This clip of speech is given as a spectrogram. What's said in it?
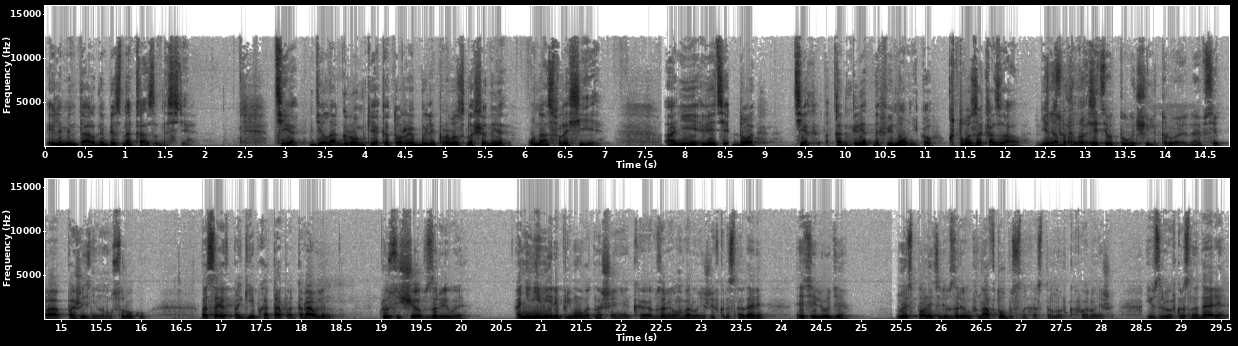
элементарной безнаказанности. Те дела громкие, которые были провозглашены у нас в России, они ведь до тех конкретных виновников, кто заказал, не Ну, слушай, ну, эти вот получили трое, да, все по пожизненному сроку. Басаев погиб, Хатап отравлен. Плюс еще взрывы. Они не имели прямого отношения к взрывам в Воронеже и в Краснодаре, эти люди. Но исполнители взрывов на автобусных остановках в Воронеже и взрывов в Краснодаре,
